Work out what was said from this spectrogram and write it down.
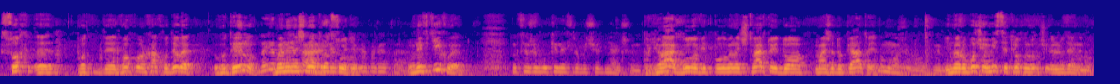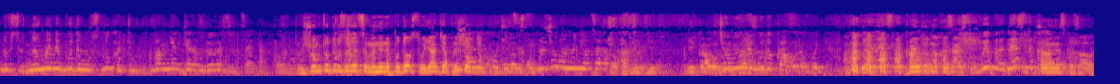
сох, е, по е, двох поверхах ходили годину, Да я ми не знайшли пам'ятаю, трьох я- суддів. я пам'ятаю. Вони втікли. Ну це вже був кінець робочого дня, якщо не Та як було від половини четвертої до майже до п'ятої. Ну може бути. не І на робочому місці трьох людей не було. Ну все, ну ми не будемо слухати, вам нігде розговоритися, я так поняла. При чому тут розуміється, мені неподобство, як я Я прийшов не до... хочу це, ну чому ви мені оце розказуєте? Їдь каву. Чому я буду каву робити? Ви принесли Ви каву? тут на хазяйстві? Ви принесли Що ви не сказали?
